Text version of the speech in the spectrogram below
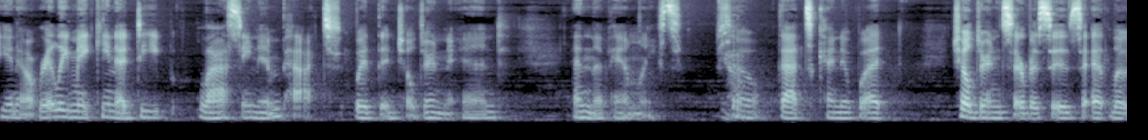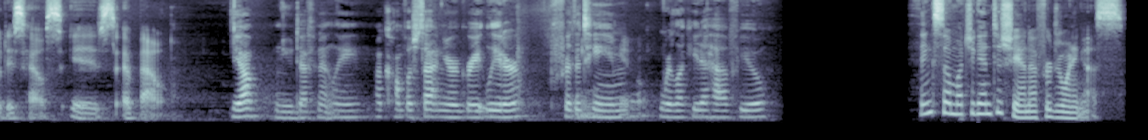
you know, really making a deep lasting impact with the children and and the families. Yeah. So that's kind of what children's services at Lotus House is about. Yeah, you definitely accomplished that, and you're a great leader for the Thank team. You. We're lucky to have you. Thanks so much again to Shanna for joining us.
